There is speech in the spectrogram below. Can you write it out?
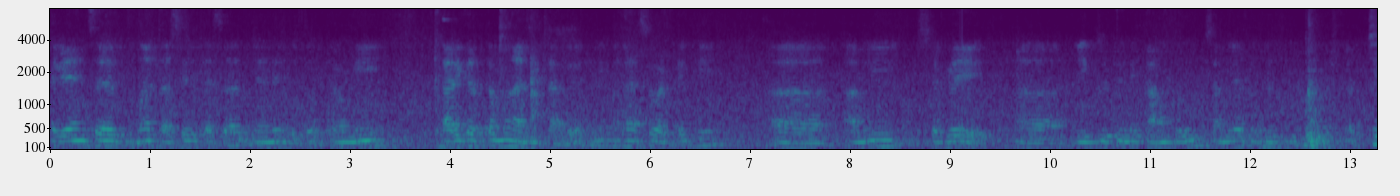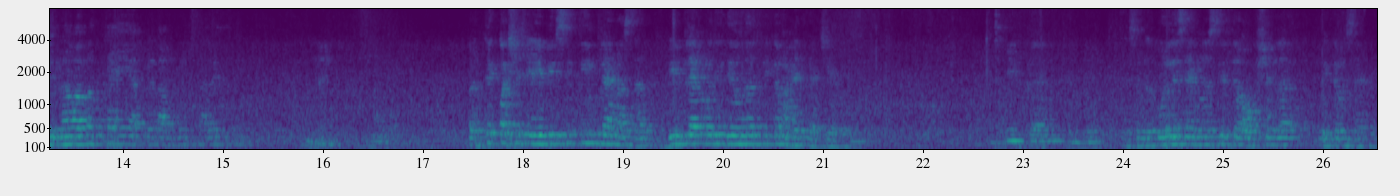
सगळ्यांचं मत असेल त्याचा निर्णय होतो. त्यामुळे मी कार्यकर्ता म्हणून आधी आलो आणि मला असं वाटतं की आम्ही सगळे एकजुटीने काम करून चांगल्या पद्धतीने चिन्हाबाबत काही आपल्याला अपडेट झाले नाही. प्रत्येक पक्षाचे एबीसी तीन प्लॅन असतात. बी प्लॅनमध्ये देवदत्त निकम आहेत त्याची बी प्लॅन समजा कोल्हे साहेब नसतील तर ऑप्शनला निकम साहेब.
